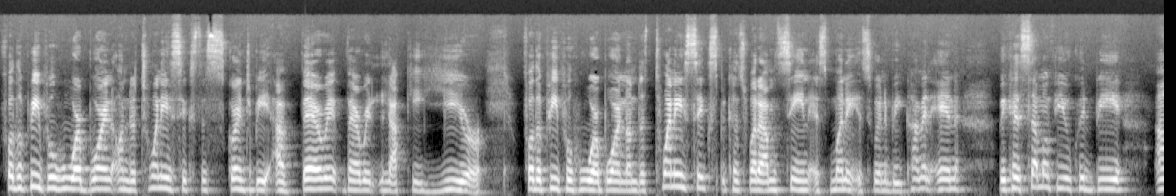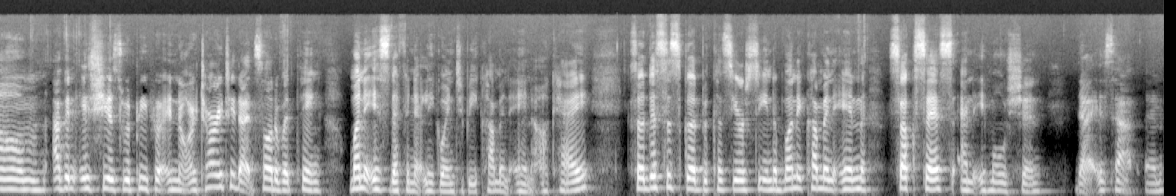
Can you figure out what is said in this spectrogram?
for the people who are born on the 26th. This is going to be a very, very lucky year for the people who are born on the 26th because what I'm seeing is money is going to be coming in because some of you could be um, having issues with people in authority, that sort of a thing, money is definitely going to be coming in. Okay. So this is good because you're seeing the money coming in, success and emotion that is happening.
